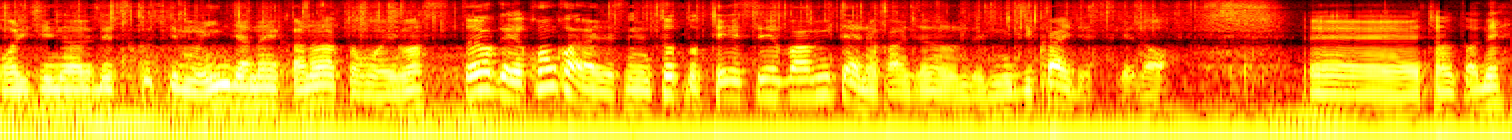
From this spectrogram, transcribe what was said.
オリジナルで作ってもいいんじゃないかなと思います。というわけで、今回はですね、ちょっと訂正版みたいな感じなので短いですけど、えー、ちゃんとね、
